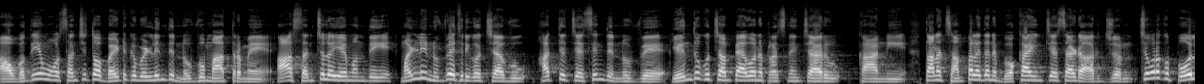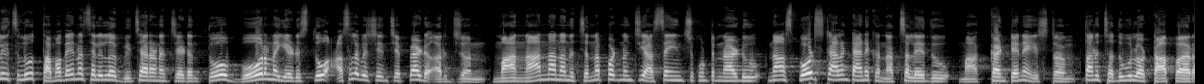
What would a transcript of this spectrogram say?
ఆ ఉదయం ఓ సంచితో బయటకు వెళ్ళింది నువ్వు మాత్రమే. ఆ సంచిలో ఏముంది? మళ్ళీ నువ్వే తిరిగి వచ్చావు హత్య చేసింది నువ్వే. ఎందుకు చంపావు అని ప్రశ్నించారు. కానీ తను చంపలేదని బొకాయించేశాడు అర్జున్. చివరకు పోలీసులు తమదైన శైలిలో విచారణ చేయడంతో బోరన ఏడుస్తూ అసలు విషయం చెప్పాడు అర్జున్. మా నాన్న నన్ను చిన్నప్పటి నుంచి అసహించుకుంటున్నాడు. నా స్పోర్ట్స్ టాలెంట్ ఆయనకు నచ్చలేదు. మా అక్క అంటేనే ఇష్టం. తను చదువులో టాపర్.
